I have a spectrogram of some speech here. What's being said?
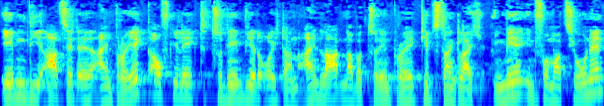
eben die AZL ein Projekt aufgelegt, zu dem wir euch dann einladen, aber zu dem Projekt gibt es dann gleich mehr Informationen.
